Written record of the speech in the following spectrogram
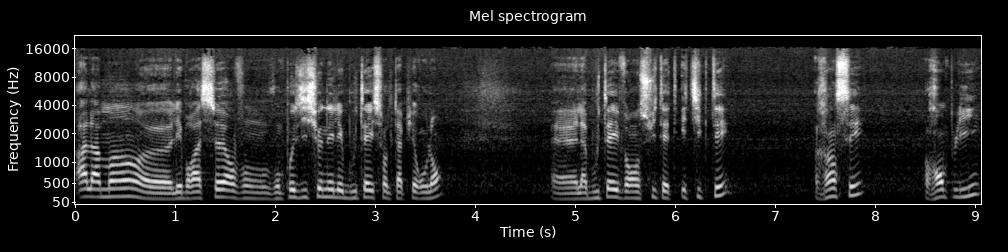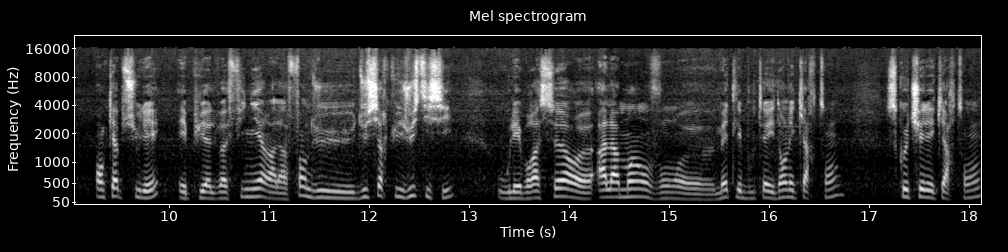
À la main, les brasseurs vont, positionner les bouteilles sur le tapis roulant. la bouteille va ensuite être étiquetée, rincée remplie, encapsulée, et puis elle va finir à la fin du, circuit juste ici, où les brasseurs euh, à la main vont euh, mettre les bouteilles dans les cartons, scotcher les cartons,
